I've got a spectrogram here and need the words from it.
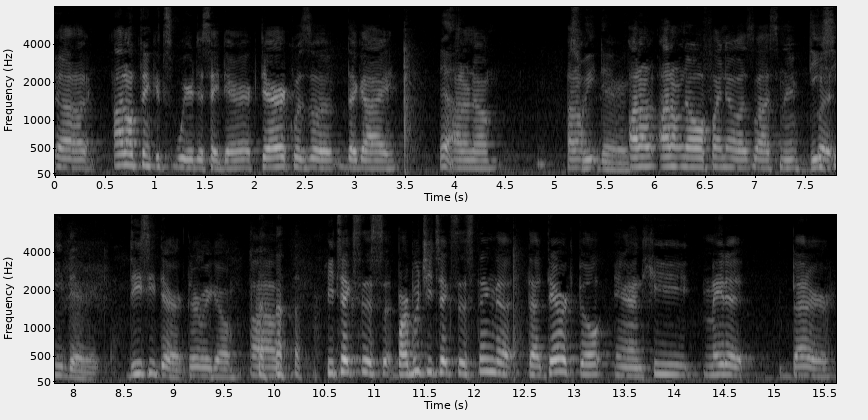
uh, I don't think it's weird to say Derek. Derek was uh, the guy. Yeah. I don't know. I don't, Sweet Derek. I don't. I don't know if I know his last name. DC Derek. DC Derek. There we go. Um, he takes this. Barbucci takes this thing that that Derek built, and he made it better,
